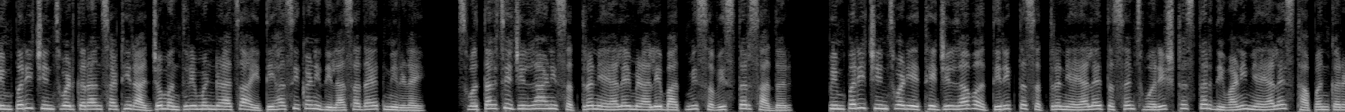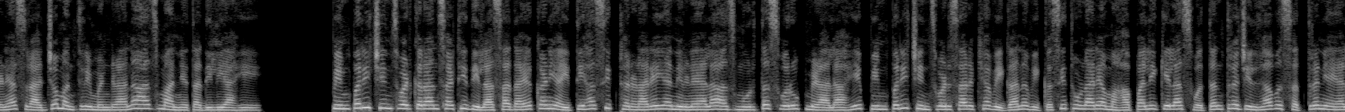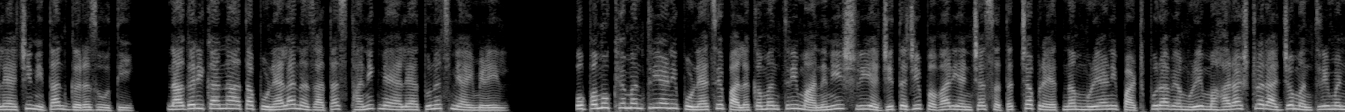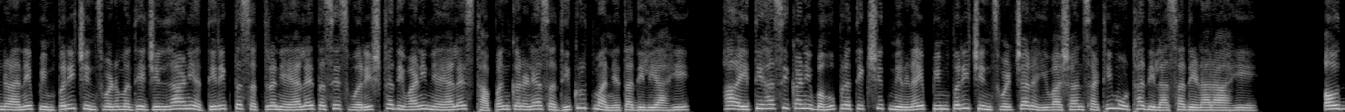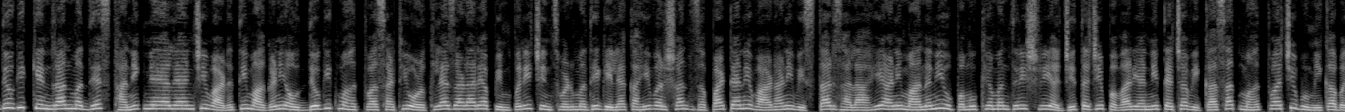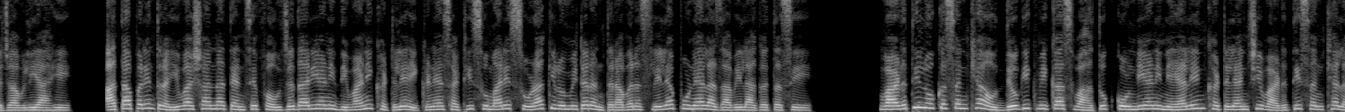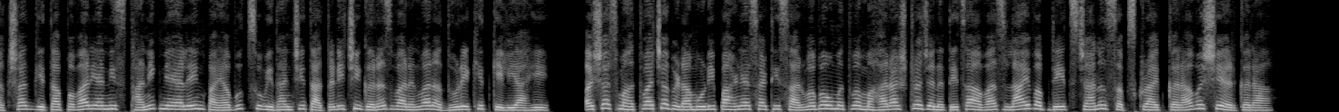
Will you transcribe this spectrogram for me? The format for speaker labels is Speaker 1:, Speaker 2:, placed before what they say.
Speaker 1: पिंपरी चिंचवडकरांसाठी राज्य मंत्रिमंडळाचा ऐतिहासिक आणि दिलासादायक निर्णय. स्वतःचे जिल्हा आणि सत्र न्यायालय मिळाले बातमी सविस्तर सादर. पिंपरी चिंचवड येथे जिल्हा व अतिरिक्त सत्र न्यायालय तसंच वरिष्ठ स्तर दिवाणी न्यायालय स्थापन करण्यास राज्य मंत्रिमंडळानं आज मान्यता दिली आहे. पिंपरी चिंचवडकरांसाठी दिलासादायक आणि ऐतिहासिक ठरणाऱ्या या निर्णयाला आज मूर्त स्वरूप मिळालं आहे. पिंपरी चिंचवडसारख्या वेगानं विकसित होणाऱ्या महापालिकेला स्वतंत्र जिल्हा व सत्र न्यायालयाची नितांत गरज होती. नागरिकांना आता पुण्याला न जाता स्थानिक न्यायालयातूनच न्याय मिळेल. उपमुख्यमंत्री आणि पुण्याचे पालकमंत्री माननीय श्री अजितजी पवार यांच्या सततच्या प्रयत्नांमुळे आणि पाठपुराव्यामुळे महाराष्ट्र राज्य मंत्रिमंडळाने पिंपरी चिंचवडमध्ये जिल्हा आणि अतिरिक्त सत्र न्यायालय तसेच वरिष्ठ दिवाणी न्यायालय स्थापन करण्यास अधिकृत मान्यता दिली आहे. हा ऐतिहासिक आणि बहुप्रतीक्षित निर्णय पिंपरी चिंचवडच्या रहिवाशांसाठी मोठा दिलासा देणारा आहे. औद्योगिक केंद्रांमध्ये स्थानिक न्यायालयांची वाढती मागणी औद्योगिक महत्वासाठी ओळखल्या जाणाऱ्या पिंपरी चिंचवडमध्ये गेल्या काही वर्षांत झपाट्याने वाढ आणि विस्तार झाला आहे आणि माननीय उपमुख्यमंत्री श्री अजितजी पवार यांनी त्याच्या विकासात महत्वाची भूमिका बजावली आहे. आतापर्यंत रहिवाशांना त्यांचे फौजदारी आणि दिवाणी खटले ऐकण्यासाठी सुमारे सोळा किलोमीटर अंतरावर असलेल्या पुण्याला जावे लागत असे. वाढती लोकसंख्या औद्योगिक विकास वाहतूक कोंडी आणि न्यायालयीन खटल्यांची वाढती संख्या लक्षात घेता पवार यांनी स्थानिक न्यायालयीन पायाभूत सुविधांची तातडीची गरज वारंवार अधोरेखित केली आहे. अशाच महत्त्वाच्या घडामोडी पाहण्यासाठी सार्वभौमत्व महाराष्ट्र जनतेचा आवाज लाईव्ह अपडेट्स चॅनल सबस्क्राईब करा व शेअर करा.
